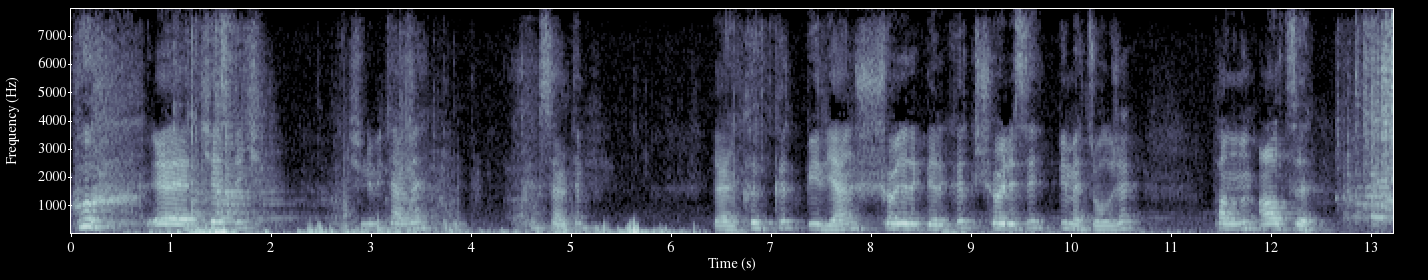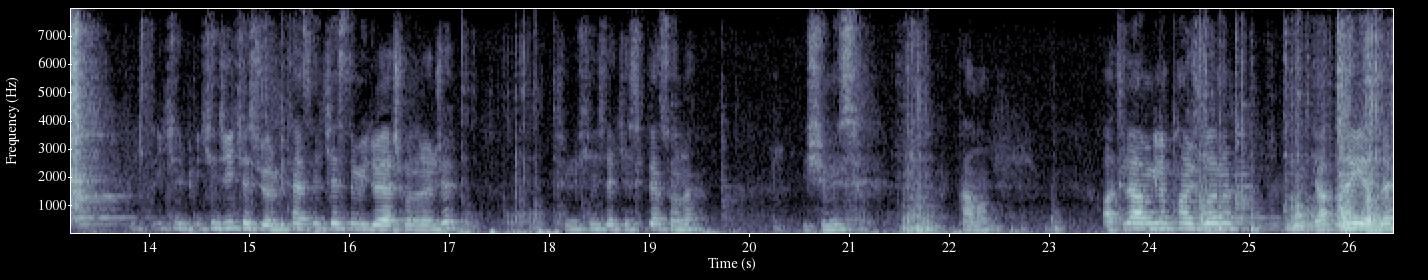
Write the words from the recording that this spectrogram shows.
Huh, evet kestik. De 40 santim. Yani 40 41 yani şöylelikleri 40, şöylesi 1 metre olacak. Panonun altı. İki, iki- ikinciyi kesiyorum. Bir tanesini kestim videoyu açmadan önce. Şimdi ikinciyi de kestikten sonra işimiz tamam. Atilla abimgilin panjurlarını yapmaya geldiler.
